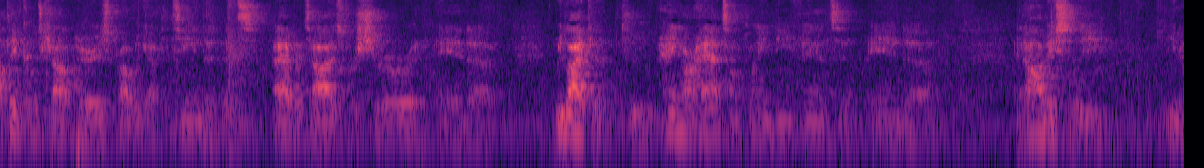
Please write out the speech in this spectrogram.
think Coach Calipari's probably got the team that, that's advertised for sure, and, and uh, we like to, to hang our hats on playing defense, and and uh, and obviously, you know,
